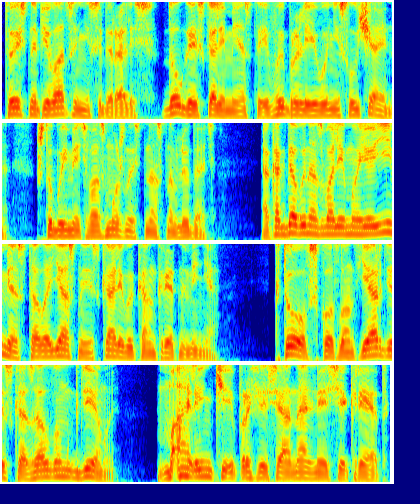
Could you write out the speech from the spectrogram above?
то есть напиваться не собирались, долго искали место и выбрали его не случайно, чтобы иметь возможность нас наблюдать. А когда вы назвали мое имя, стало ясно, искали вы конкретно меня. Кто в Скотланд-Ярде сказал вам, где мы?» «Маленький профессиональный секрет»,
